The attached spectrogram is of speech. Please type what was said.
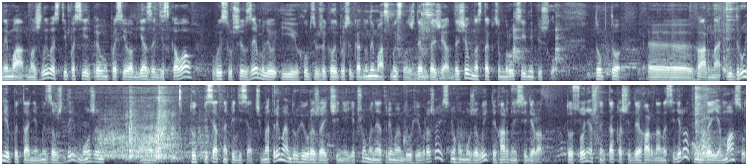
нема можливості посіяти прямим посівом. Я задіскував, висушив землю, і хлопці вже коли прийшли, кажуть, ну нема смисла, ждемо дождя. Дождя в нас так в цьому році і не пішло. Тобто е, гарно. І друге питання: ми завжди можемо. Е, Тут 50 на 50. Чи ми отримаємо другий урожай чи ні? Якщо ми не отримаємо другий урожай, з нього може вийти гарний сідірат. То соняшник також іде гарно на сідірат, він дає масу.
